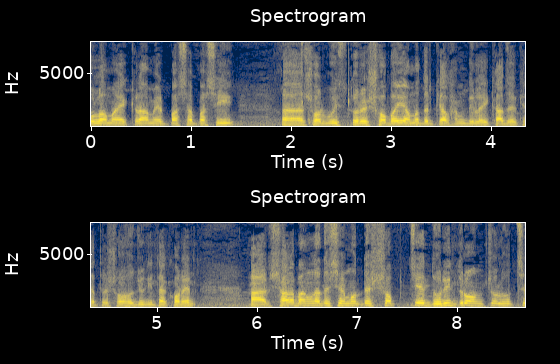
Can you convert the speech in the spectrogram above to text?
ওলামা একরামের পাশাপাশি আহ, সর্বস্তরের সবাই আমাদেরকে আলহামদুলিল্লাহ এই কাজের ক্ষেত্রে সহযোগিতা করেন। আর সারা বাংলাদেশের মধ্যে সবচেয়ে দরিদ্র অঞ্চল হচ্ছে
